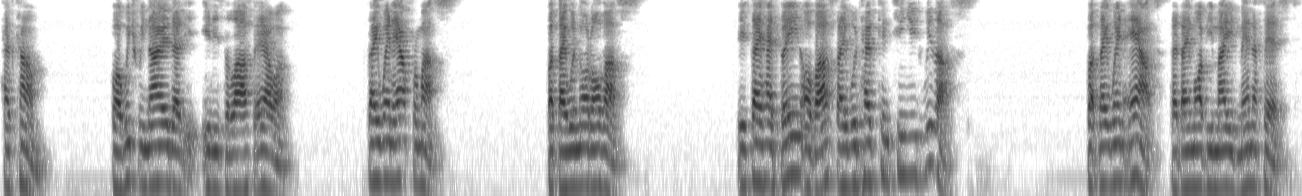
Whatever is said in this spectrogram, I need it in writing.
have come, by which we know that it is the last hour. They went out from us, but they were not of us. If they had been of us, they would have continued with us. But they went out that they might be made manifest,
